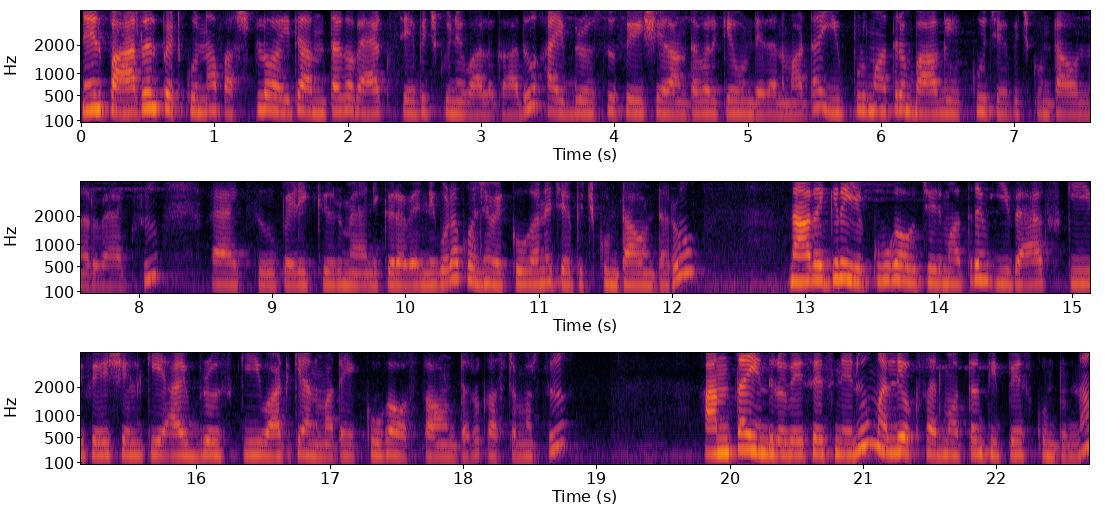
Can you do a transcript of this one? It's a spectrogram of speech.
నేను పార్లర్ పెట్టుకున్న ఫస్ట్లో అయితే అంతగా వ్యాక్స్ చేపించుకునే వాళ్ళు కాదు. ఐబ్రోస్ ఫేషియల్ అంతవరకే ఉండేదన్నమాట. ఇప్పుడు మాత్రం బాగా ఎక్కువ చేపించుకుంటా ఉన్నారు వ్యాక్స్. వ్యాక్స్ పెడిక్యూర్ మ్యానిక్యూర్ అవన్నీ కూడా కొంచెం ఎక్కువగానే చేపించుకుంటా ఉంటారు. నా దగ్గర ఎక్కువగా వచ్చేది మాత్రం ఈ వ్యాక్స్కి ఫేషియల్కి ఐబ్రోస్కి వాటికి అనమాట ఎక్కువగా వస్తూ ఉంటారు కస్టమర్స్. అంతా ఇందులో వేసేసి నేను మళ్ళీ ఒకసారి మొత్తం తిప్పేసుకుంటున్నా.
